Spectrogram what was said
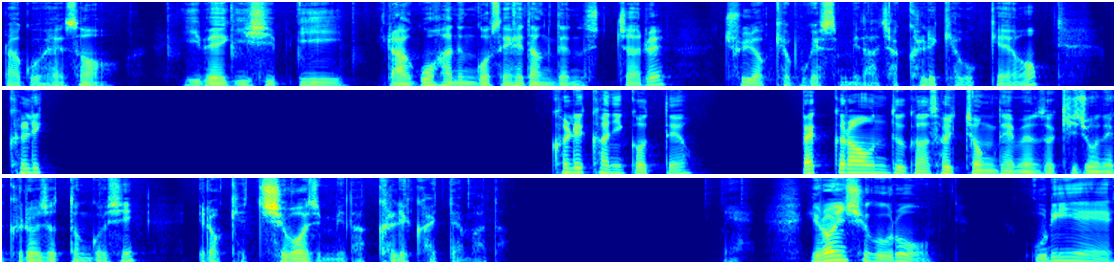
라고 해서 222라고 하는 것에 해당되는 숫자를 출력해 보겠습니다 자 클릭해 볼게요 클릭 클릭하니까 어때요? 백그라운드가 설정되면서 기존에 그려졌던 것이 이렇게 지워집니다 클릭할 때마다 예. 이런 식으로 우리의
